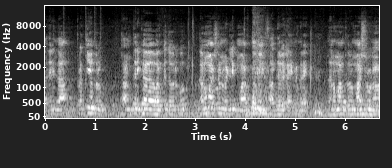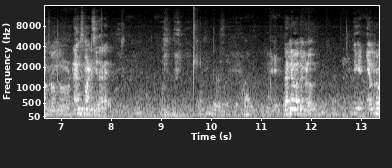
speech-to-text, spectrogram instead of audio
ಅದರಿಂದ ಪ್ರತಿಯೊಬ್ಬರು ತಾಂತ್ರಿಕ ವರ್ಗದವರಿಗೂ ಧನುಮಾಸ್ಟರ್ ಮಾಡ್ಲಿಕ್ಕೆ ಮಾಡ್ಕೋಗ್ಲಿಕ್ಕೆ ಸಾಧ್ಯವಿಲ್ಲ ಯಾಕಂದರೆ ಧನುಮಾಂತರು ಮಾಸ್ಟ್ರು ನನ್ನ ಹತ್ರ ಒಂದು ಡ್ಯಾನ್ಸ್ ಮಾಡಿಸಿದ್ದಾರೆ. ಧನ್ಯವಾದಗಳು. ಹೀಗೆ ಎಲ್ಲರೂ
